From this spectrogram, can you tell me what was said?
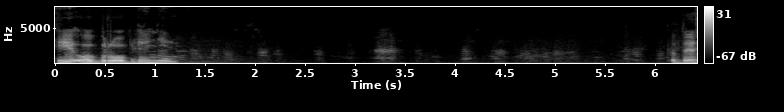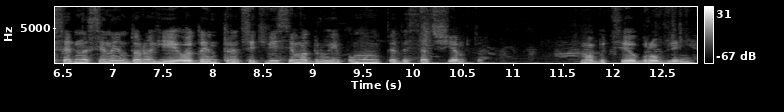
Ці оброблені. По 10 насінин дорогі. Один 38, а другий, по-моєму, 50 з чим-то. Мабуть, ці оброблені.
